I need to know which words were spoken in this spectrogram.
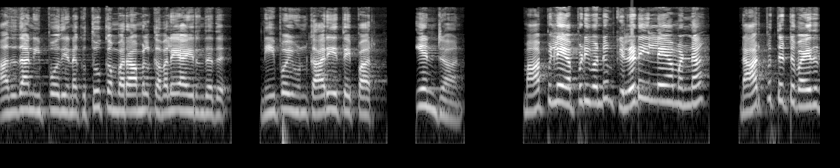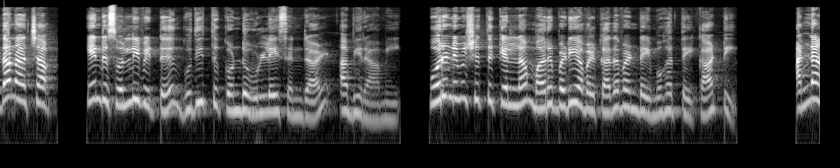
அதுதான் இப்போது எனக்கு தூக்கம் வராமல் கவலையாயிருந்தது. நீ போய் உன் காரியத்தை பார் என்றான். மாப்பிள்ளை அப்படி ஒன்றும் கிளடி இல்லையாம் அண்ணா நாற்பத்தெட்டு வயதுதான் ஆச்சாம் என்று சொல்லிவிட்டு குதித்துக் கொண்டு உள்ளே சென்றாள் அபிராமி. ஒரு நிமிஷத்துக்கெல்லாம் மறுபடி அவள் கதவண்டை முகத்தை காட்டி அண்ணா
